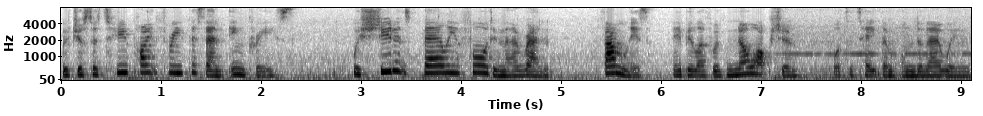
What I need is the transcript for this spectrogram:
with just a 2.3% increase. With students barely affording their rent, families may be left with no option but to take them under their wing.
